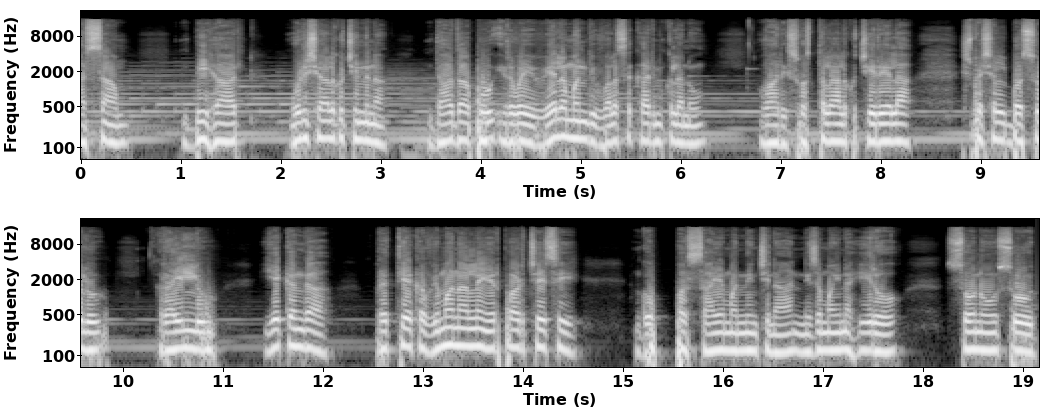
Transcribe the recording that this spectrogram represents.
అస్సాం బీహార్ ఒడిశాలకు చెందిన దాదాపు ఇరవై వేల మంది వలస కార్మికులను వారి స్వస్థలాలకు చేరేలా స్పెషల్ బస్సులు రైళ్ళు ఏకంగా ప్రత్యేక విమానాలను ఏర్పాటు చేసి గొప్ప సాయం అందించిన నిజమైన హీరో సోనూ సూద్.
